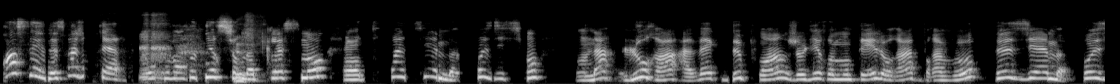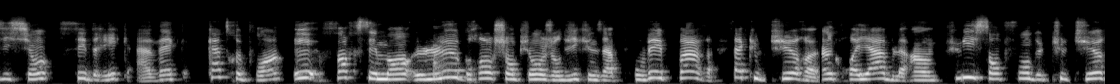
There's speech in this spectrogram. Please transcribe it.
français, n'est-ce pas, Jean-Pierre? On va revenir sur notre classement. En troisième position, on a Laura avec deux points. Jolie remontée, Laura, bravo. Deuxième position, Cédric avec quatre points. Et forcément, le grand champion aujourd'hui qui nous a prouvé par sa culture incroyable, un puissant fond de culture,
